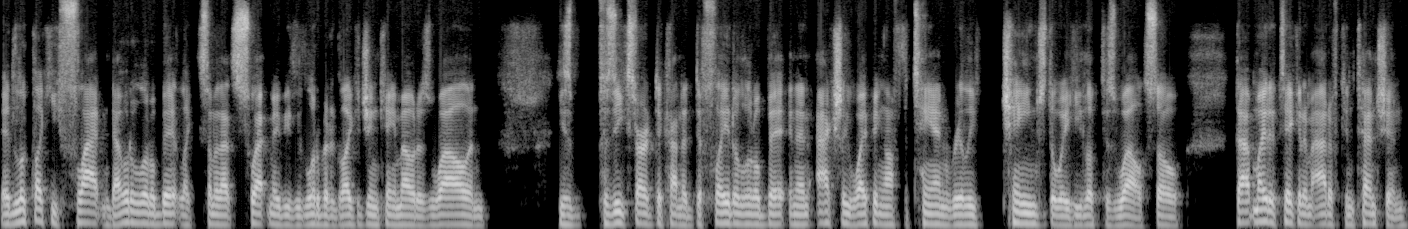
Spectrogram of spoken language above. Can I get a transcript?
It looked like he flattened out a little bit, like some of that sweat, maybe a little bit of glycogen came out as well. And his physique started to kind of deflate a little bit. And then actually wiping off the tan really changed the way he looked as well. So that might have taken him out of contention.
